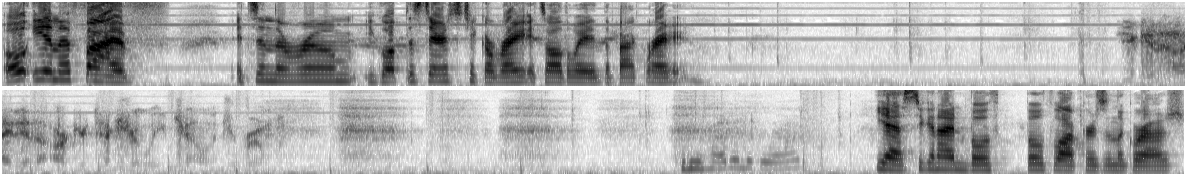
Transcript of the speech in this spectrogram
Oh, EMF 5. It's in the room. You go up the stairs, take a right. It's all the way at the back right. You can hide in the architecturally challenged room. Can you hide in the garage? Yes, you can hide in both both lockers in the garage.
